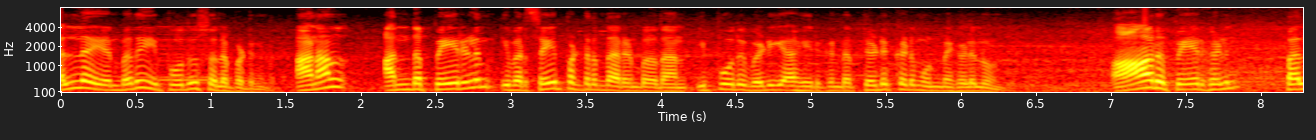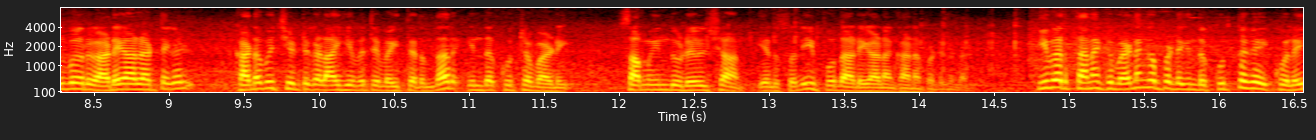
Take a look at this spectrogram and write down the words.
அல்ல என்பது இப்போது சொல்லப்படுகிறது. ஆனால் அந்த பெயரிலும் இவர் செயற்பட்டிருந்தார் என்பதுதான் இப்போது வெளியாகி இருக்கின்ற திடுக்கிடும் உண்மைகளில் உண்டு. ஆறு பெயர்களில் பல்வேறு அடையாள அட்டைகள் கடவுச்சீட்டுகள் ஆகியவற்றை வைத்திருந்தார் இந்த குற்றவாளி சமிந்து டெல்ஷான் என்று சொல்லி இப்போது அடையாளம் காணப்படுகிறார் இவர் தனக்கு வழங்கப்பட்ட இந்த குத்தகை கொலை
